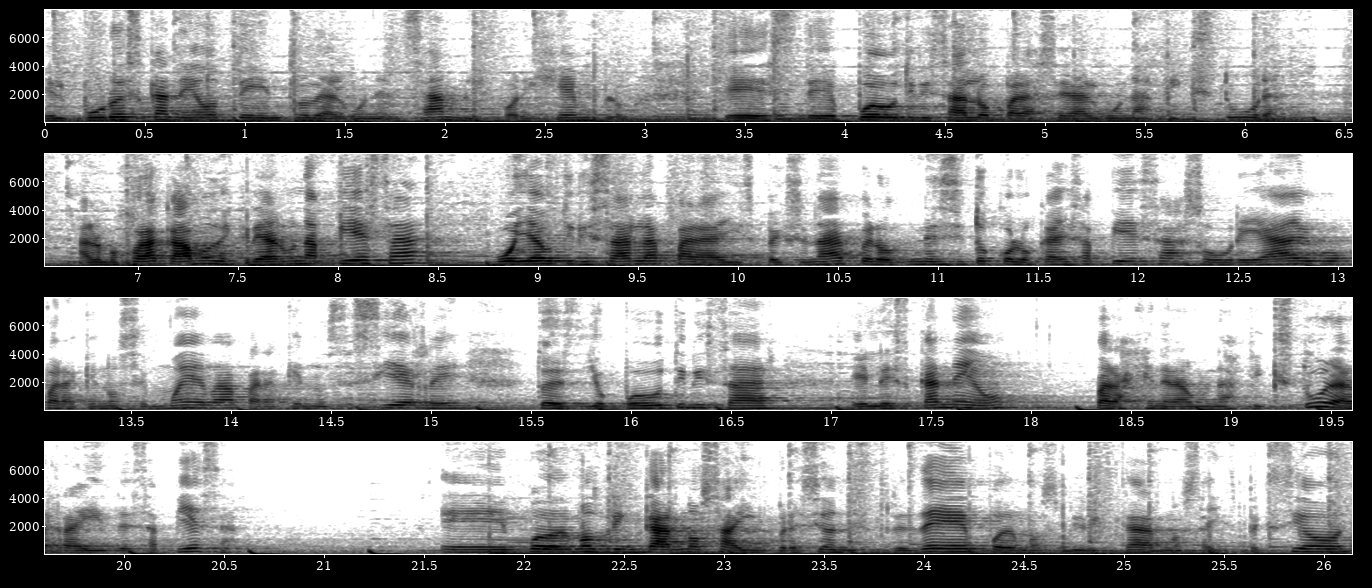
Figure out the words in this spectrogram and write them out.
el puro escaneo dentro de algún ensamble, por ejemplo. Este, puedo utilizarlo para hacer alguna fixtura. A lo mejor acabamos de crear una pieza, voy a utilizarla para inspeccionar, pero necesito colocar esa pieza sobre algo para que no se mueva, para que no se cierre. Entonces yo puedo utilizar el escaneo para generar una fixtura a raíz de esa pieza. Eh, podemos brincarnos a impresiones 3D, podemos brincarnos a inspección,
